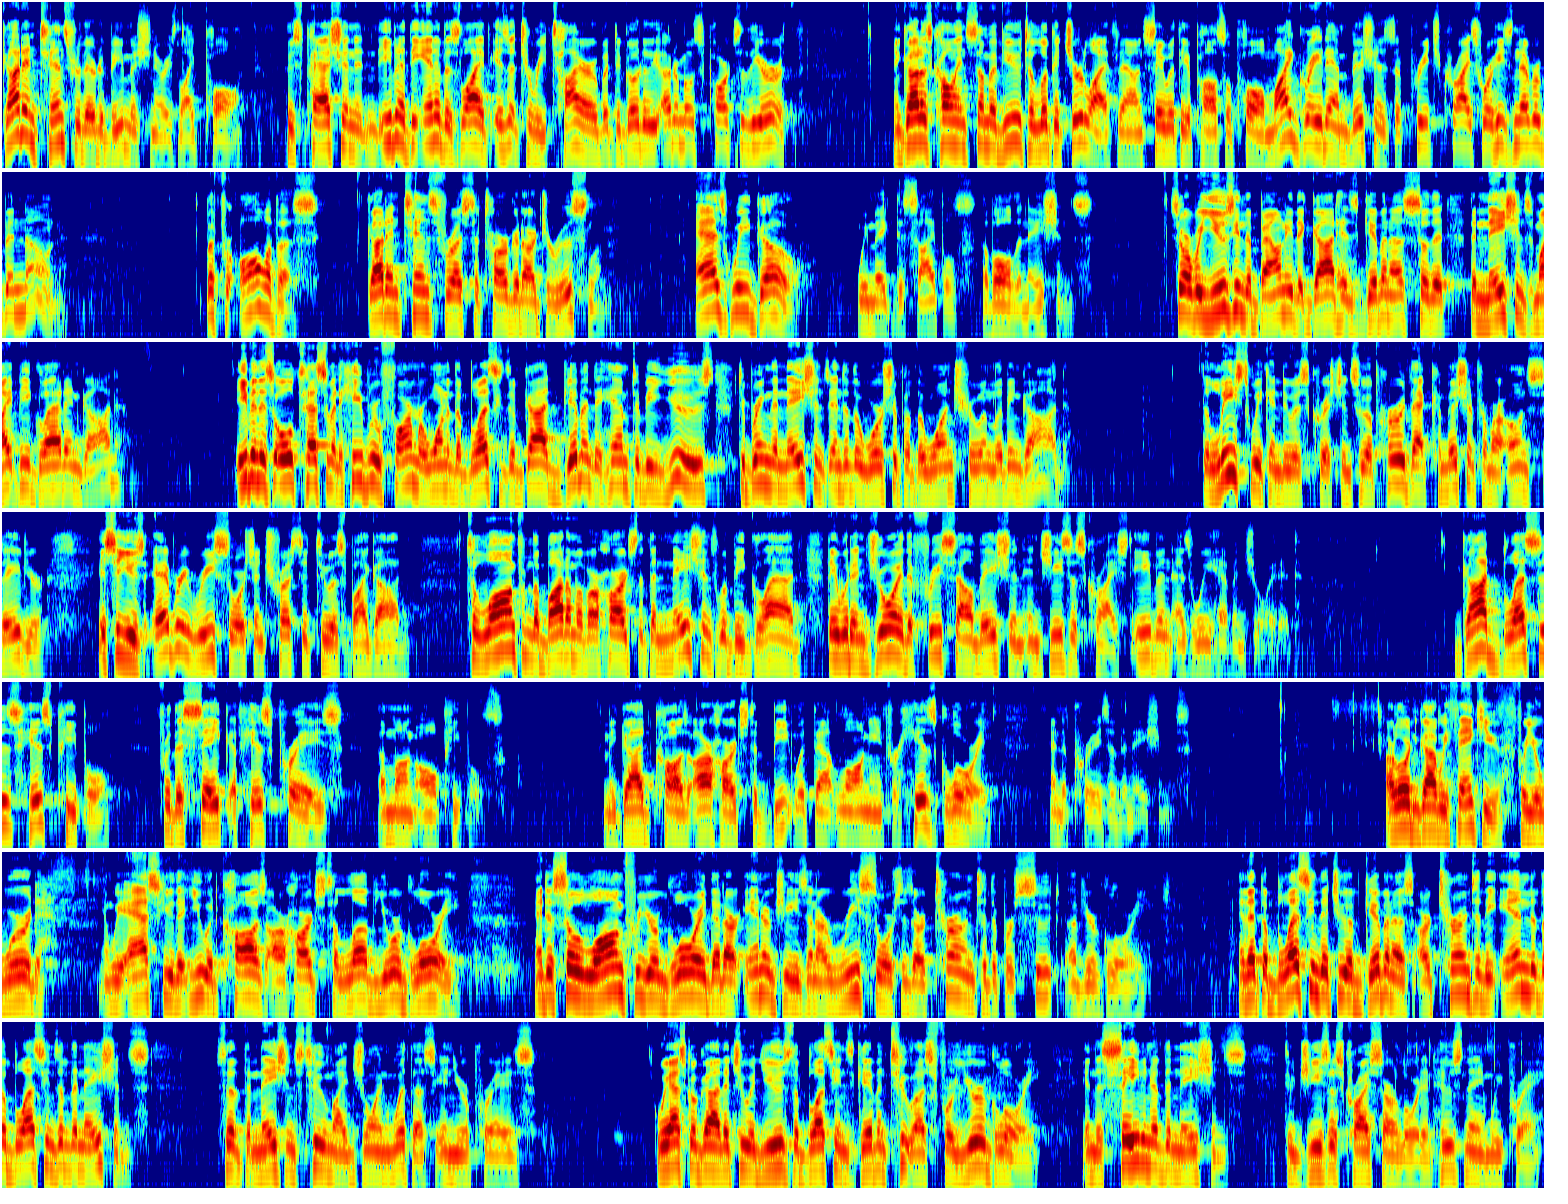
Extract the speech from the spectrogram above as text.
God intends for there to be missionaries like Paul, whose passion, even at the end of his life, isn't to retire, but to go to the uttermost parts of the earth. And God is calling some of you to look at your life now and say with the Apostle Paul, My great ambition is to preach Christ where he's never been known. But for all of us, God intends for us to target our Jerusalem. As we go, we make disciples of all the nations. So, are we using the bounty that God has given us so that the nations might be glad in God? Even this Old Testament Hebrew farmer wanted the blessings of God given to him to be used to bring the nations into the worship of the one true and living God. The least we can do as Christians who have heard that commission from our own Savior is to use every resource entrusted to us by God to long from the bottom of our hearts that the nations would be glad, they would enjoy the free salvation in Jesus Christ, even as we have enjoyed it. God blesses his people for the sake of his praise among all peoples. May God cause our hearts to beat with that longing for his glory and the praise of the nations. Our Lord and God, we thank you for your word. And we ask you that you would cause our hearts to love your glory and to so long for your glory that our energies and our resources are turned to the pursuit of your glory. And that the blessing that you have given us are turned to the end of the blessings of the nations, so that the nations too might join with us in your praise. We ask, O oh God, that you would use the blessings given to us for your glory in the saving of the nations through Jesus Christ our Lord, in whose name we pray.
